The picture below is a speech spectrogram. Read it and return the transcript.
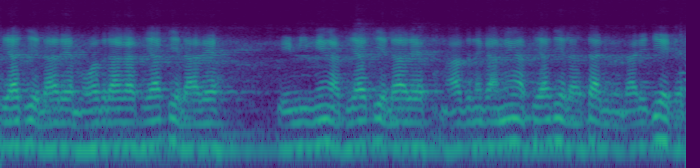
ဘုရားဖြစ်လာတယ်မောဒရာကဘုရားဖြစ်လာတယ်ဝိမီမင်းကဘုရားဖြစ်လာတယ်မဟာသနကမင်းကဘုရားဖြစ်လာစသည်ဖြင့်ဒါတွေကြည့်ရတယ်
